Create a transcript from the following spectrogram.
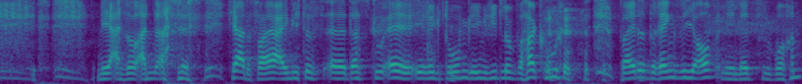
nee, also an, tja, das war ja eigentlich das, äh, das Duell. Erik Dom gegen Riedle Baku. Beide drängen sich auf in den letzten Wochen.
